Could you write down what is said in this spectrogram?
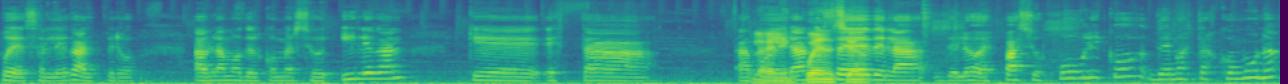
puede ser legal, pero hablamos del comercio ilegal que está apoderándose de, la, de los espacios públicos de nuestras comunas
